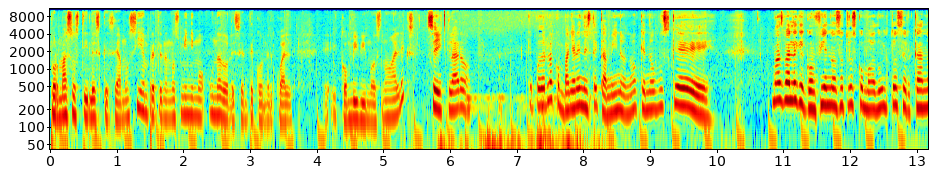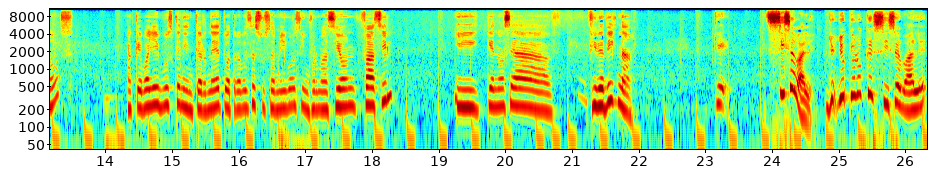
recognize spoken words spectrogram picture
Por más hostiles que seamos, siempre tenemos mínimo un adolescente con el cual eh, convivimos, ¿no, Alex? Sí, claro. Que poderlo acompañar en este camino, ¿no? Que no busque... Más vale que confíe en nosotros como adultos cercanos, a que vaya y busque en internet o a través de sus amigos información fácil y que no sea fidedigna. Que sí se vale. Yo, yo creo que sí se vale,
